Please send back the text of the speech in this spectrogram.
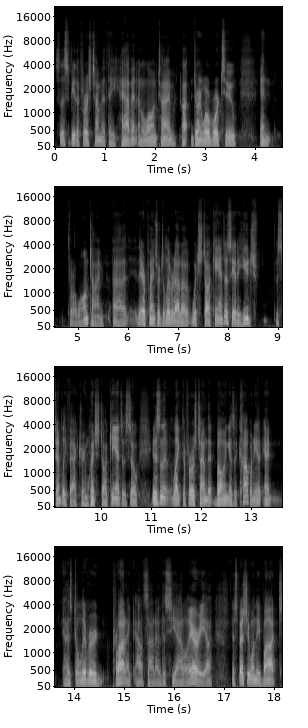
So this would be the first time that they haven't in a long time uh, during World War II, and for a long time. Uh, the airplanes were delivered out of Wichita, Kansas. They had a huge assembly factory in Wichita, Kansas. So it isn't like the first time that Boeing, as a company, uh, has delivered product outside of the Seattle area. Especially when they bought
